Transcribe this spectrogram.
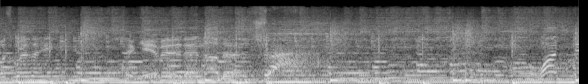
was willing to give it another try. What?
